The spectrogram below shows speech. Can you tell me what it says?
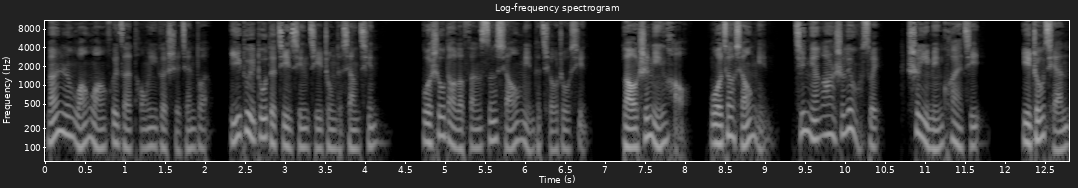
男人往往会在同一个时间段一对多的进行集中的相亲。我收到了粉丝小敏的求助信，老师您好，我叫小敏，今年二十六岁。是一名会计。一周前，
